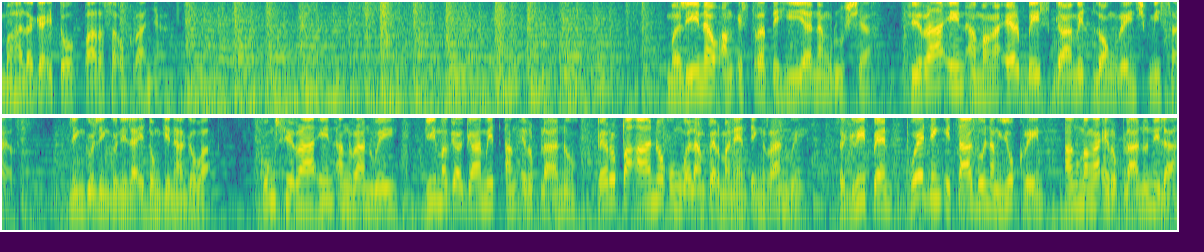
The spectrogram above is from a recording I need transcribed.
mahalaga ito para sa Ukranya. Malinaw ang estratehiya ng Rusya. Sirain ang mga airbase gamit long-range missiles. Linggo-linggo nila itong ginagawa. Kung sirain ang runway, di magagamit ang eroplano. Pero paano kung walang permanenteng runway? Sa Gripen, pwedeng itago ng Ukraine ang mga eroplano nila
